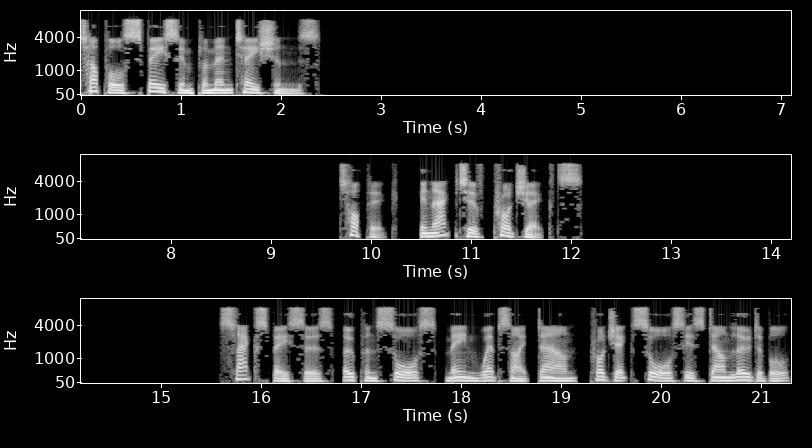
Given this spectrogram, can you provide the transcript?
Tuple space implementations. Topic: Inactive projects. Slackspaces, open source, main website down, project source is downloadable.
